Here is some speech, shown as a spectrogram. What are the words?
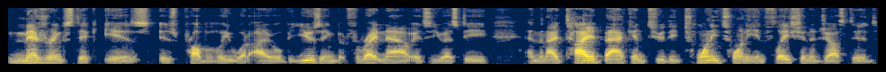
measuring stick is is probably what I will be using. But for right now, it's USD, and then I tie it back into the 2020 inflation adjusted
